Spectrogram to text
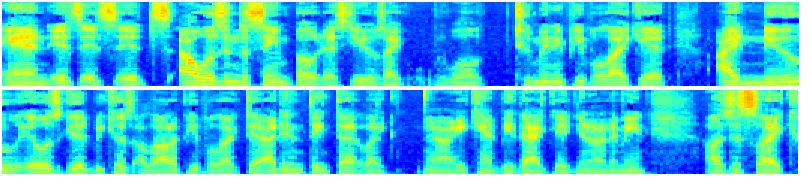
and it's it's it's I was in the same boat as you. It was like, well, too many people like it. I knew it was good because a lot of people liked it. I didn't think that like, you know, it can't be that good. You know what I mean? I was just like,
